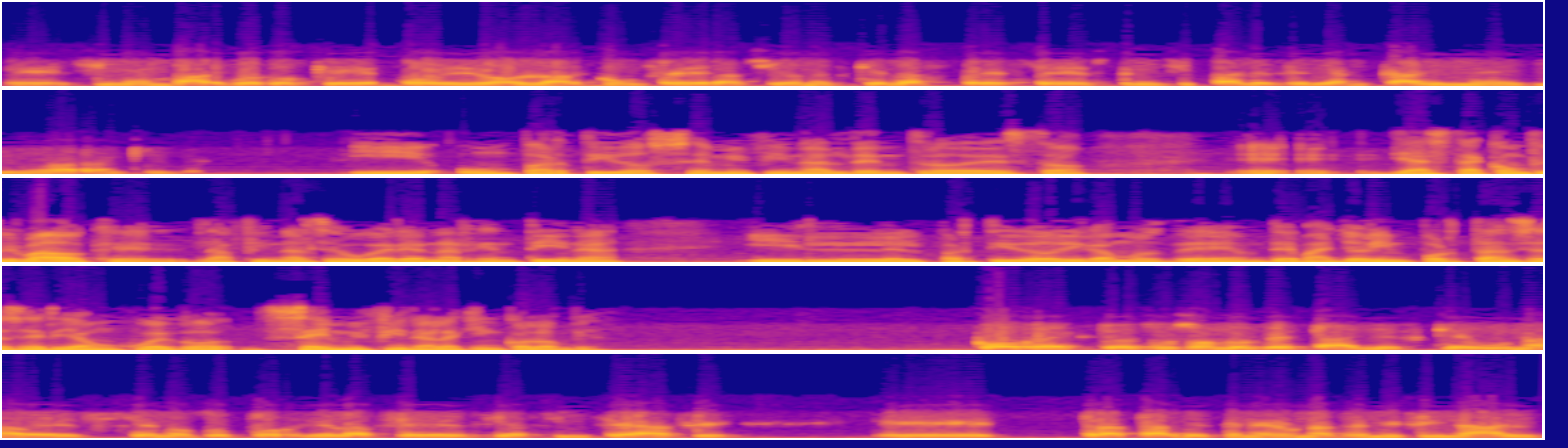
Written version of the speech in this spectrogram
Eh, sin embargo, lo que he podido hablar con federaciones que las tres sedes principales serían Cali, Medellín y Barranquilla. Y un partido semifinal dentro de esto, eh, eh, ya está confirmado que la final se jugaría en Argentina y el, partido, digamos, de mayor importancia sería un juego semifinal aquí en Colombia. Correcto, esos son los detalles que una vez se nos otorgue la sede, si así se hace, eh, tratar de tener una semifinal,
